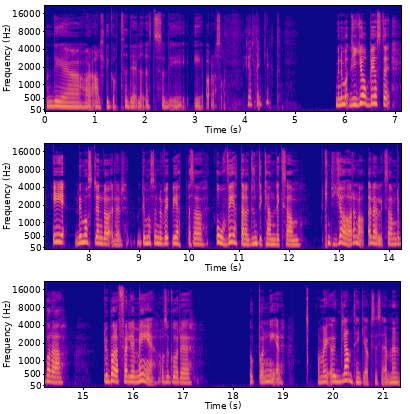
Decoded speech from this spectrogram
Det har alltid gått tidigare i livet, så det är bara så. Helt enkelt. Men det, det jobbigaste är, det måste ändå, eller det måste ändå veta, alltså ovetande att du inte kan liksom, du kan inte göra något. Eller liksom, det bara, du bara följer med och så går det upp och ner. Ja, men, och ibland tänker jag också så här, men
